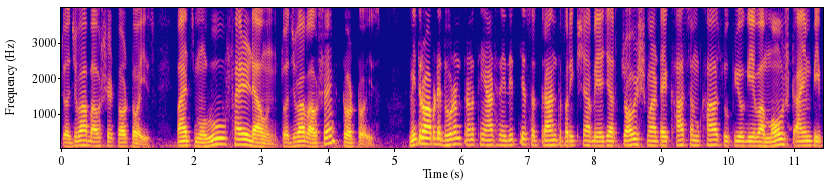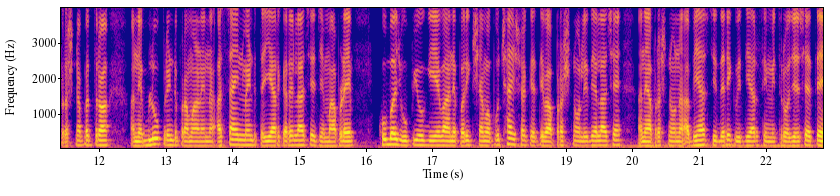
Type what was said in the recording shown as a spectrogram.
તો જવાબ આવશે ટોટોઇઝ પાંચમું હુ ફેલ ડાઉન તો જવાબ આવશે ટોટોઇઝ મિત્રો, આપણે ધોરણ ત્રણથી આઠની દ્વિતીય સત્રાંત પરીક્ષા બે હજાર ચોવીસ માટે ખાસમ ખાસ ઉપયોગી એવા મોસ્ટ આઈએમપી પ્રશ્નપત્ર અને બ્લુ પ્રિન્ટ પ્રમાણેના અસાઇનમેન્ટ તૈયાર કરેલા છે, જેમાં આપણે ખૂબ જ ઉપયોગી એવા અને પરીક્ષામાં પૂછાઈ શકે તેવા પ્રશ્નો લીધેલા છે. અને આ પ્રશ્નોના અભ્યાસથી દરેક વિદ્યાર્થી મિત્રો જે છે તે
